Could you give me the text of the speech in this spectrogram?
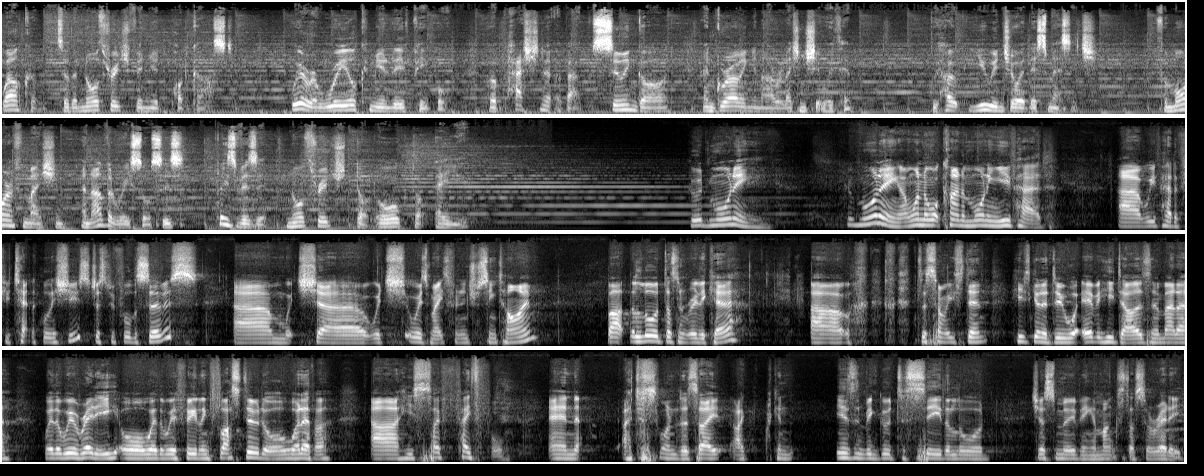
Welcome to the Northridge Vineyard podcast. We're a real community of people who are passionate about pursuing God and growing in our relationship with Him. We hope you enjoy this message. For more information and other resources, please visit northridge.org.au. Good morning. Good morning. I wonder what kind of morning you've had. Uh, we've had a few technical issues just before the service, um, which, uh, which always makes for an interesting time. But the Lord doesn't really care. Uh, to some extent, He's going to do whatever He does, no matter whether we're ready or whether we're feeling flustered or whatever. Uh, he's so faithful. And I just wanted to say, I, I can, isn't been good to see the Lord just moving amongst us already?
